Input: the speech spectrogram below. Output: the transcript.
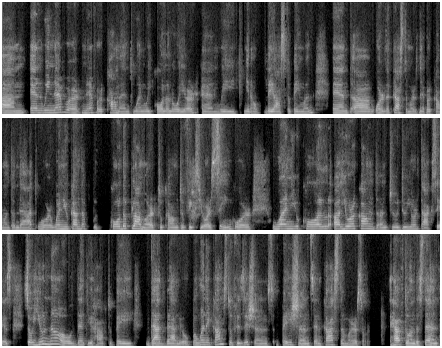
Um, and we never, never comment when we call a lawyer and we, you know, they ask a payment and, uh, or the customers never comment on that. Or when you kind of call the plumber to come to fix your sink or when you call uh, your accountant to do your taxes. So you know that you have to pay that value. But when it comes to physicians, patients and customers or have to understand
